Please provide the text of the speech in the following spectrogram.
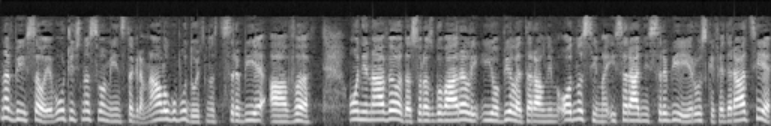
napisao je Vučić na svom Instagram nalogu Budućnost Srbije AV. On je naveo da su razgovarali i o bilateralnim odnosima i saradnji Srbije i Ruske federacije,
